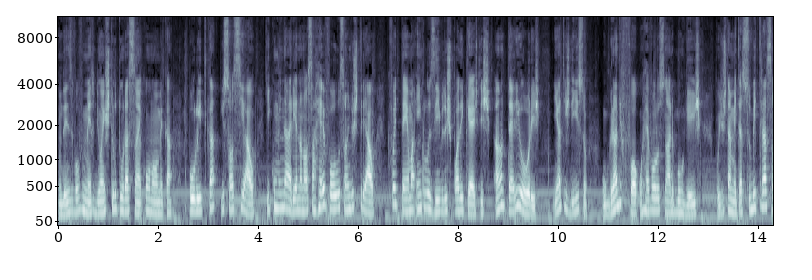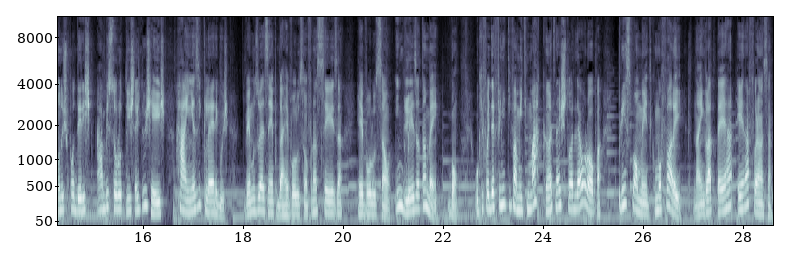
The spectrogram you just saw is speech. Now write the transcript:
no desenvolvimento de uma estruturação econômica, política e social que culminaria na nossa revolução industrial, que foi tema inclusive dos podcasts anteriores. E antes disso, o grande foco revolucionário burguês foi justamente a subtração dos poderes absolutistas dos reis, rainhas e clérigos. Vemos o exemplo da Revolução Francesa, Revolução Inglesa também. Bom, o que foi definitivamente marcante na história da Europa, principalmente, como eu falei, na Inglaterra e na França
